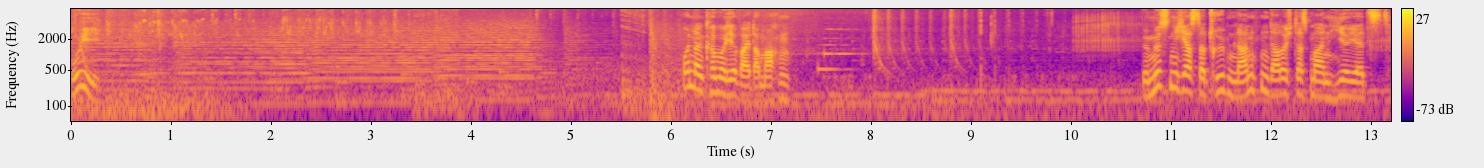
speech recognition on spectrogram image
Hui. Und dann können wir hier weitermachen. Wir müssen nicht erst da drüben landen, dadurch, dass man hier jetzt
